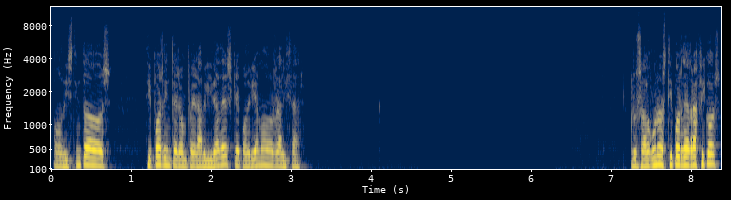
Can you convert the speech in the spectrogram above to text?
o distintos tipos de interoperabilidades que podríamos realizar. Incluso algunos tipos de gráficos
